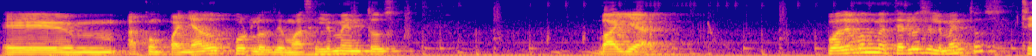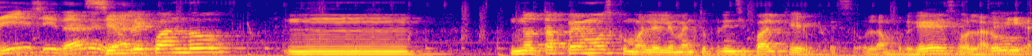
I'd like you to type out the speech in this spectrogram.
eh, acompañado por los demás elementos. Vaya, ¿podemos meter los elementos? Sí, sí, dale. Siempre dale. y cuando mm, no tapemos como el elemento principal que es o la hamburguesa o la Tú, bebida.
